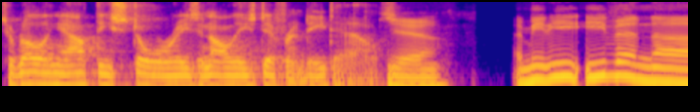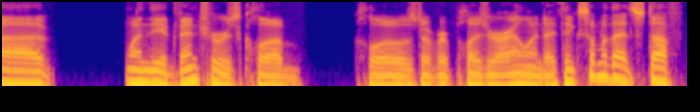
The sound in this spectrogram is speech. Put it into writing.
to rolling out these stories and all these different details. Yeah. I mean, e- even uh, when the Adventurers Club closed over at Pleasure Island, I think some of that stuff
